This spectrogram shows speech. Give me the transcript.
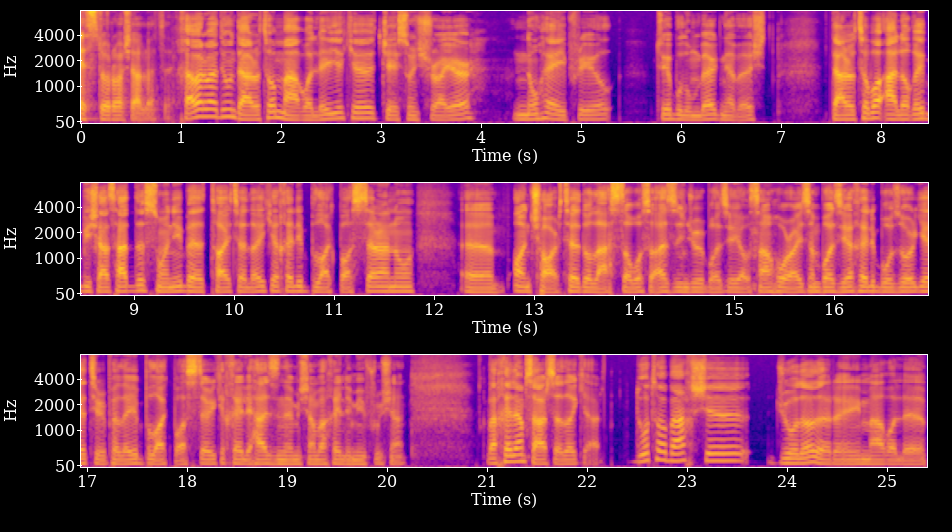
استوراش البته. خبر بعدی اون در مقاله که جیسون شرایر 9 اپریل توی بلومبرگ نوشت. در رابطه با علاقه بیش از حد سونی به title هایی که خیلی blockbuster ن و آنچارتد و لست آو آس و از اینجور بازی یا مثلا هورایزن بازی خیلی بزرگ triple A blockbuster ی که خیلی هزینه میشن و خیلی میفروشن. و خیلی هم سر صدا کرد. دو تا بخش جدا داره این مقاله.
